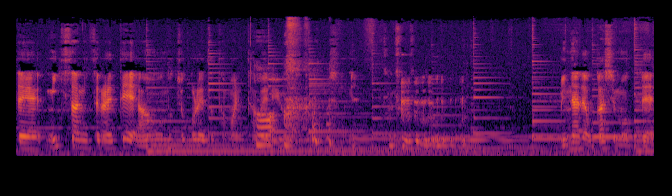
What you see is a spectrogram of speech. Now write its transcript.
うんでミキさんにつられてアーモンドチョコレートたまに食べるようになりましたね。みんなでお菓子持って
